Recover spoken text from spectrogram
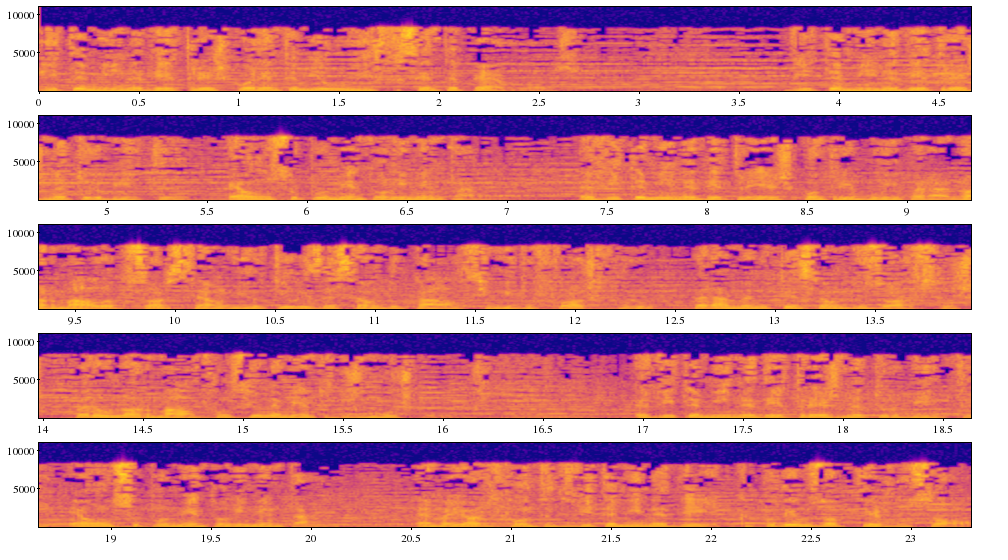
Vitamina D3 40.060 pérolas. Vitamina D3 Naturbite é um suplemento alimentar. A vitamina D3 contribui para a normal absorção e utilização do cálcio e do fósforo, para a manutenção dos ossos, para o normal funcionamento dos músculos. A vitamina D3 Naturbite é um suplemento alimentar. A maior fonte de vitamina D que podemos obter do sol.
